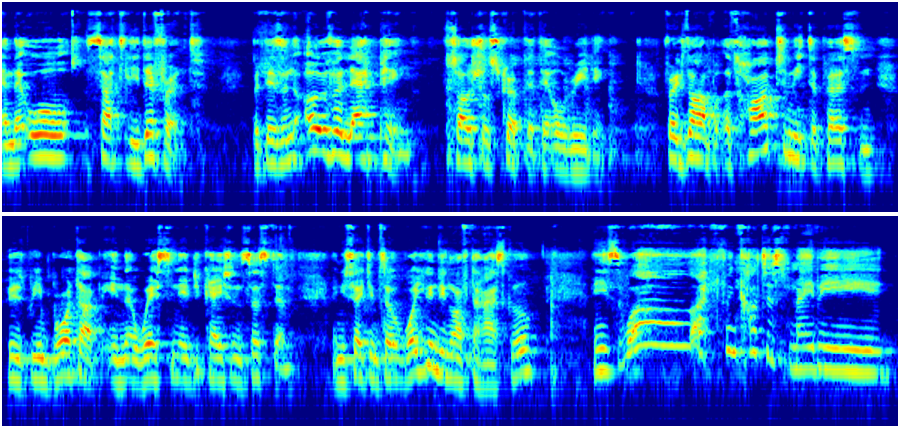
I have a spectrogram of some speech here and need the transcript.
and they're all subtly different. But there's an overlapping social script that they're all reading. For example, it's hard to meet a person who's been brought up in a Western education system, and you say to him, "So, what are you going to do after high school?" And he says, "Well, I think I'll just maybe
